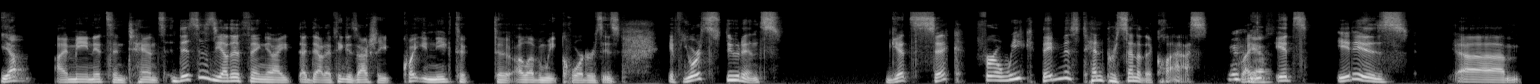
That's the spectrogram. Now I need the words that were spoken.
Yep. I mean, it's intense. This is the other thing, and I that I think is actually quite unique to to 11 week quarters is if your students get sick for a week, they miss 10% of the class. Mm-hmm. Right. Yeah. It's it is um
